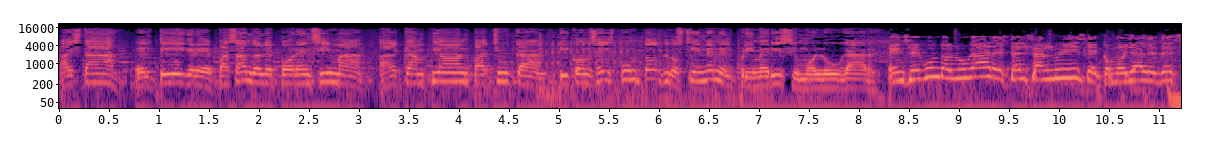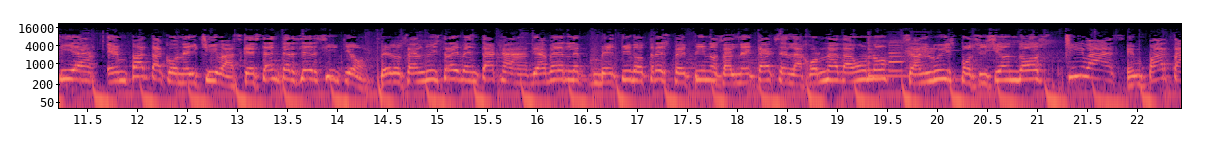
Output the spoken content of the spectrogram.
Ahí está el Tigre pasándole por encima al campeón Pachuca y con seis puntos los tiene en el primerísimo lugar. En segundo lugar está el San Luis, que como ya les decía, empata con el Chivas, que está en tercer sitio. Pero San Luis trae ventaja de haberle metido tres pepinos al Necax en la jornada 1. San Luis posición 2. Chivas empata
